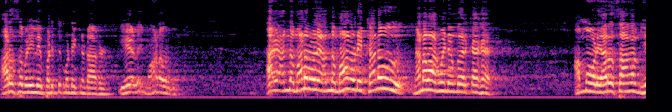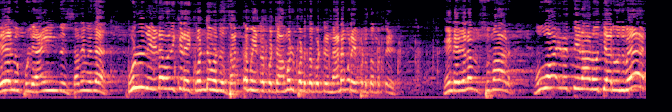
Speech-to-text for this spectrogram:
அரசு பள்ளியிலே படித்துக் கொண்டிருக்கின்றார்கள். ஏழை மாணவர்கள். அந்த மாணவர்களை அந்த மாணவருடைய கனவு நனவாக வேண்டும் என்பதற்காக. அம்மாவுடைய அரசாங்கம் ஏழு புள்ளி ஐந்து சதவீத உள் இடஒதுக்கீடை கொண்டு வந்து சட்டம் இயற்றப்பட்டு அமல்படுத்தப்பட்டு நடைமுறைப்படுத்தப்பட்டு இன்றைய தினம் சுமார் மூவாயிரத்தி நானூத்தி அறுபது பேர்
